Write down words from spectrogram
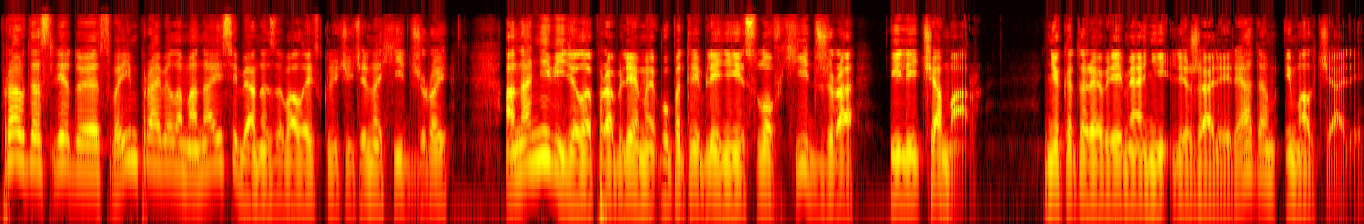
Правда, следуя своим правилам, она и себя называла исключительно хиджрой. Она не видела проблемы в употреблении слов хиджра или чамар. Некоторое время они лежали рядом и молчали.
